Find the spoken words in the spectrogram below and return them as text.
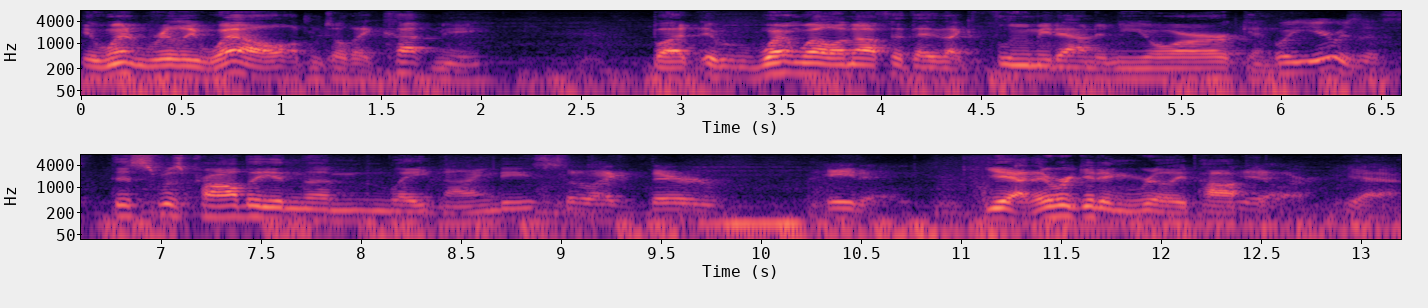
It went really well up until they cut me, but it went well enough that they like flew me down to New York and What year was this? this was probably in the late '90s. So like their heyday. Yeah, they were getting really popular. Yeah.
